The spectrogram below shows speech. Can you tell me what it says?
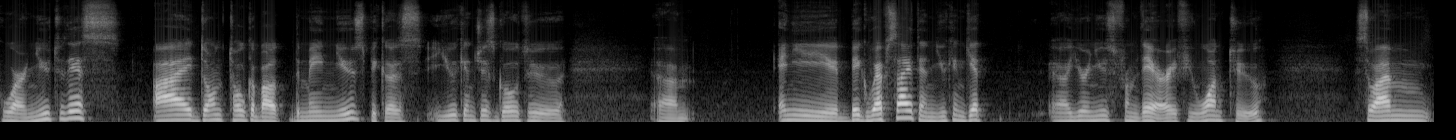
who are new to this, I don't talk about the main news because you can just go to um, any big website and you can get uh, your news from there if you want to. So I'm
